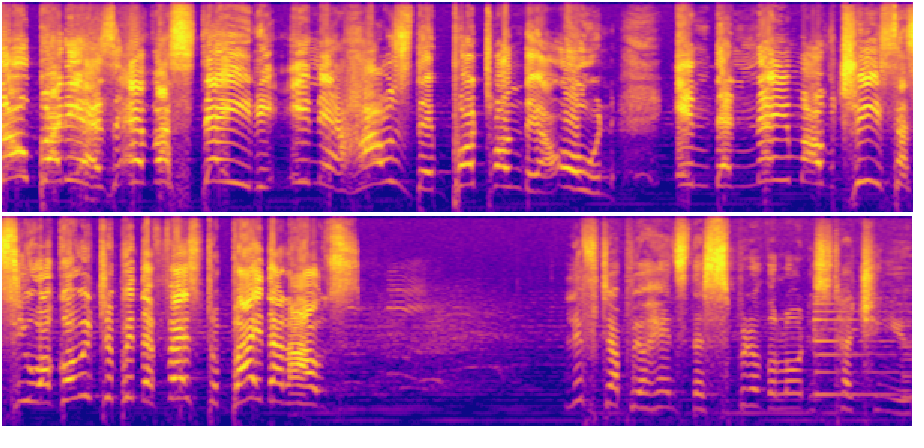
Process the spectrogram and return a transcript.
nobody has ever stayed in a house they bought on their own, in the name of Jesus, you are going to be the first to buy that house. Lift up your hands. The Spirit of the Lord is touching you.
